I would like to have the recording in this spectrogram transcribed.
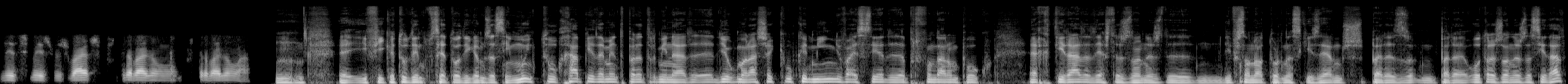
nesses mesmos bairros porque trabalham, porque trabalham lá. Uhum. Eh, e fica tudo dentro do setor, digamos assim. Muito rapidamente para terminar, eh, Diogo Moura, acha que o caminho vai ser aprofundar um pouco a retirada destas zonas de diversão noturna, se quisermos, para, para outras zonas da cidade?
